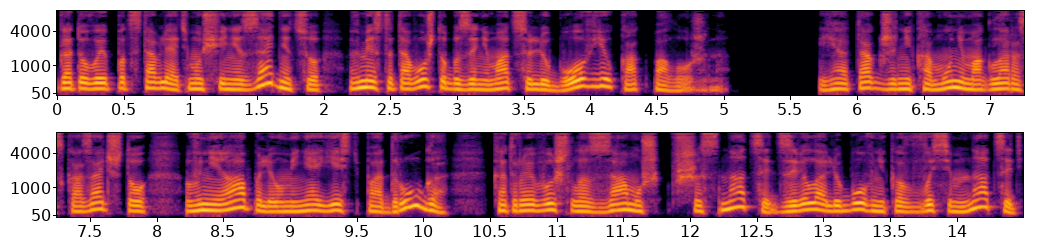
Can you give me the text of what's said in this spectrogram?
готовые подставлять мужчине задницу вместо того, чтобы заниматься любовью как положено. Я также никому не могла рассказать, что в Неаполе у меня есть подруга, которая вышла замуж в 16, завела любовника в 18,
